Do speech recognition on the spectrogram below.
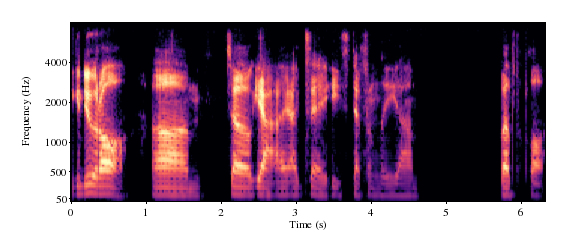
He can do it all. Um, so yeah, I, I'd say he's definitely um, above the blob.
